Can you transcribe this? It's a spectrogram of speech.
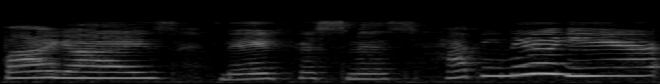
Bye guys. Merry Christmas. Happy New Year.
